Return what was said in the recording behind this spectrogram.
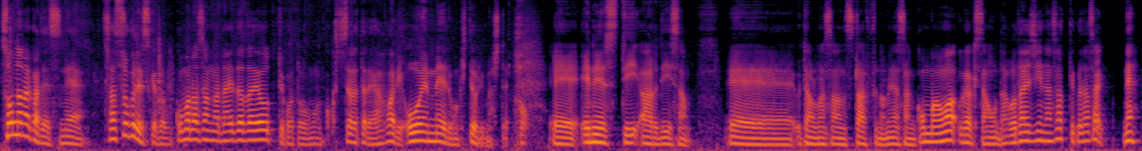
そんな中ですね早速ですけど駒田さんが代打だよっていうことを告知されたらやはり応援メールも来ておりまして、えー、NSTRD さん、えー、歌丸さんスタッフの皆さんこんばんは。宇垣さんをお大事になさってください。ね。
